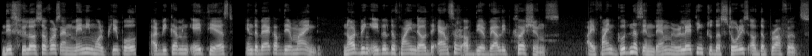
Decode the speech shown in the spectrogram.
these philosophers and many more people are becoming atheists in the back of their mind, not being able to find out the answer of their valid questions. I find goodness in them relating to the stories of the prophets.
